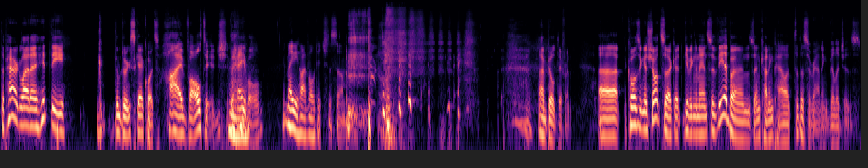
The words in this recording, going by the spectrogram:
the paraglider hit the. I'm doing scare quotes. High voltage cable. Maybe high voltage to some. I'm built different. Uh, causing a short circuit, giving the man severe burns and cutting power to the surrounding villages.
